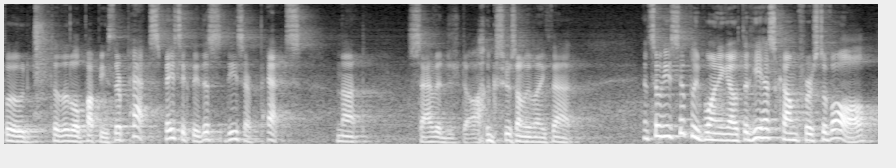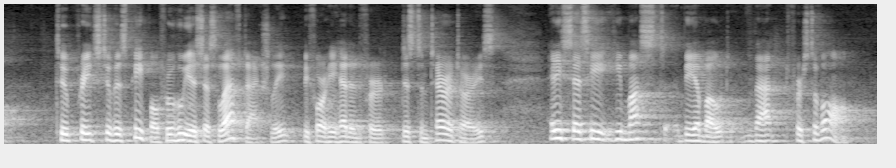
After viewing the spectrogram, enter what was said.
food to the little puppies. They're pets. Basically, this, these are pets, not savage dogs or something like that. And so he's simply pointing out that he has come, first of all, to preach to his people, from who he has just left, actually, before he headed for distant territories. And he says he, he must be about that first of all.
